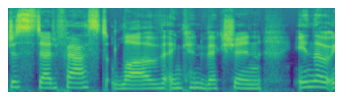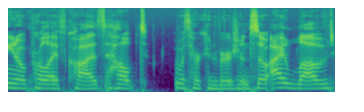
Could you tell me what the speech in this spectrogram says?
just steadfast love and conviction in the, you know, pro life cause helped with her conversion. So I loved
